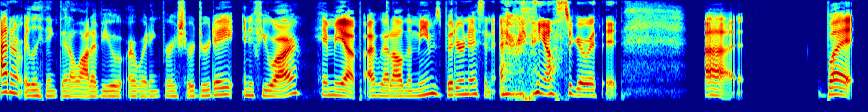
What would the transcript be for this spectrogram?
I don't really think that a lot of you are waiting for a surgery date. And if you are, hit me up. I've got all the memes, bitterness, and everything else to go with it. Uh, but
